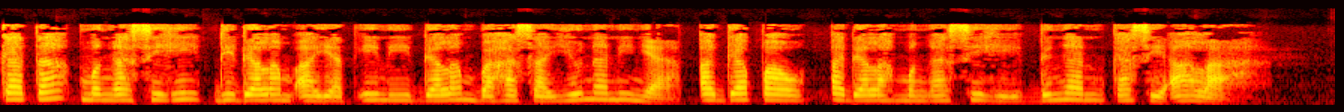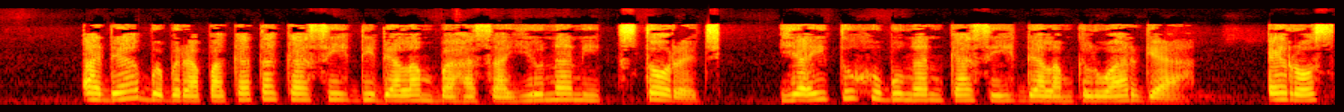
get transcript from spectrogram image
Kata mengasihi di dalam ayat ini dalam bahasa Yunaninya, agapau, adalah mengasihi dengan kasih Allah. Ada beberapa kata kasih di dalam bahasa Yunani, storage, yaitu hubungan kasih dalam keluarga. Eros,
